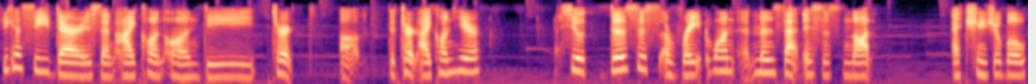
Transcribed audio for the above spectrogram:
You can see there is an icon on the third, um, the third icon here. So this is a rate one. It means that this is not exchangeable.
